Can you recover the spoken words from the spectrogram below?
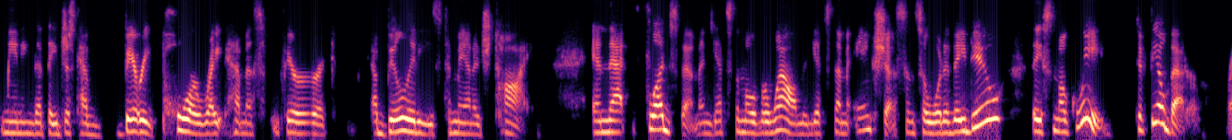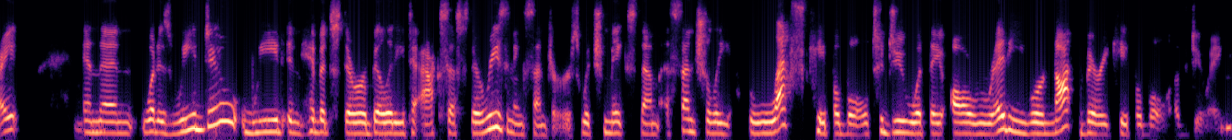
meaning that they just have very poor right hemispheric abilities to manage time. And that floods them and gets them overwhelmed and gets them anxious. And so, what do they do? They smoke weed to feel better, right? And mm-hmm. then what does weed do? Weed inhibits their ability to access their reasoning centers, which makes them essentially less capable to do what they already were not very capable of doing,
